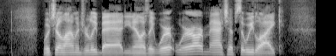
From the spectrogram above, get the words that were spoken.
which O lineman's really bad. You know, it's like where where are matchups that we like,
